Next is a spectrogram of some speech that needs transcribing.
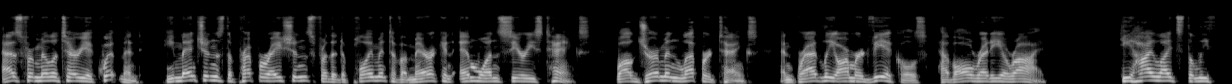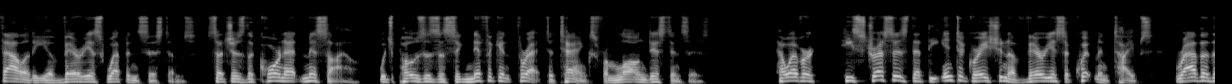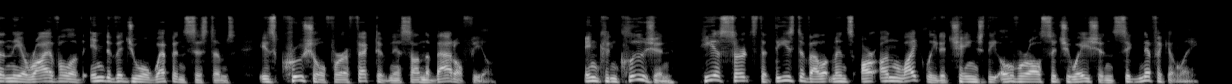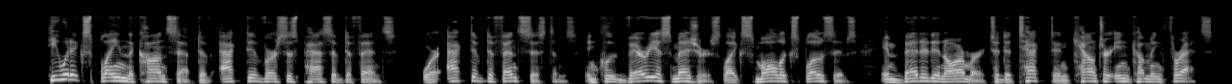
As for military equipment, he mentions the preparations for the deployment of American M1 series tanks, while German Leopard tanks and Bradley armored vehicles have already arrived. He highlights the lethality of various weapon systems, such as the Kornet missile, which poses a significant threat to tanks from long distances. However, he stresses that the integration of various equipment types, rather than the arrival of individual weapon systems, is crucial for effectiveness on the battlefield. In conclusion, he asserts that these developments are unlikely to change the overall situation significantly. He would explain the concept of active versus passive defense, where active defense systems include various measures like small explosives embedded in armor to detect and counter incoming threats.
